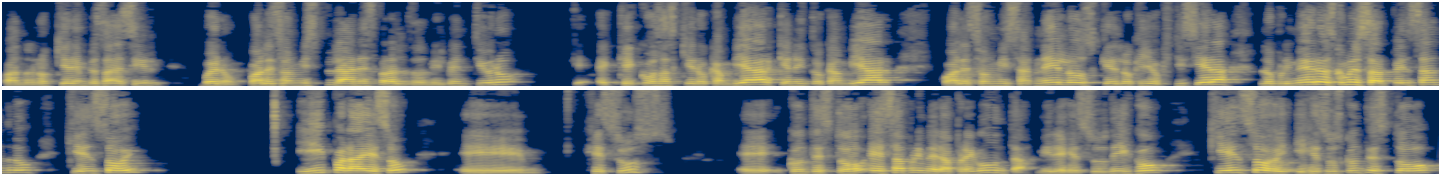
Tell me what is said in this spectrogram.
cuando uno quiere empezar a decir, bueno, ¿cuáles son mis planes para el 2021? ¿Qué, ¿Qué, cosas quiero cambiar? ¿Qué necesito cambiar? ¿Cuáles son mis anhelos? ¿Qué es lo que yo quisiera? Lo primero es comenzar pensando quién soy. Y para eso, eh, Jesús eh, contestó esa primera pregunta. Mire, Jesús dijo, ¿quién soy? Y Jesús contestó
